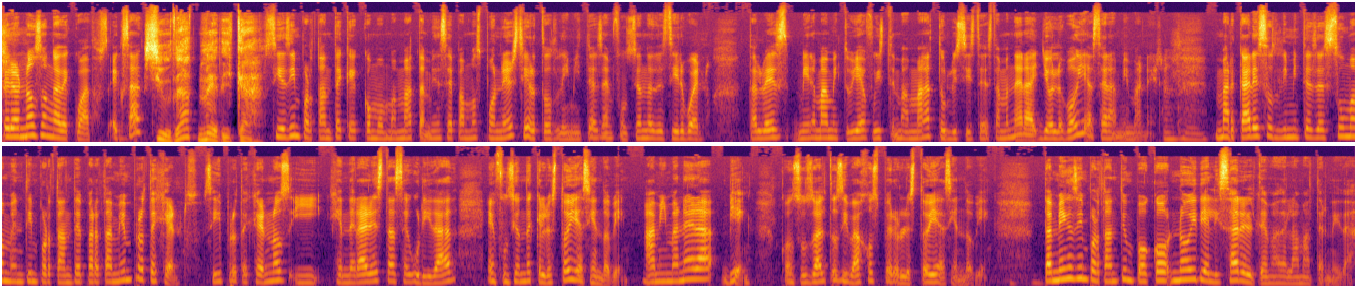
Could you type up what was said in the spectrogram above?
pero no son adecuados. Exacto. Ciudad médica. Sí es importante que como mamá también sepamos poner ciertos límites en función de decir, bueno, tal vez, mira mami, tú ya fuiste mamá, tú lo hiciste de esta manera, yo lo voy a hacer a mi manera. Marcar esos límites es sumamente importante para también protegernos, ¿sí? Protegernos y generar esta seguridad en función de que lo estoy haciendo bien. A mi manera, bien, con sus altos y bajos, pero lo estoy haciendo bien. También es importante un poco no idealizar el tema de la maternidad,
